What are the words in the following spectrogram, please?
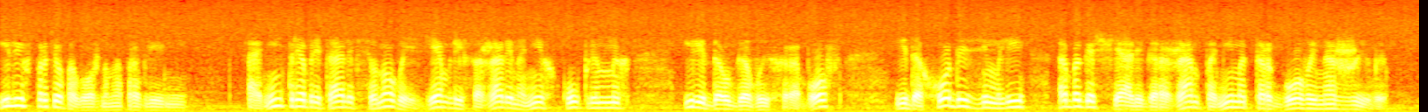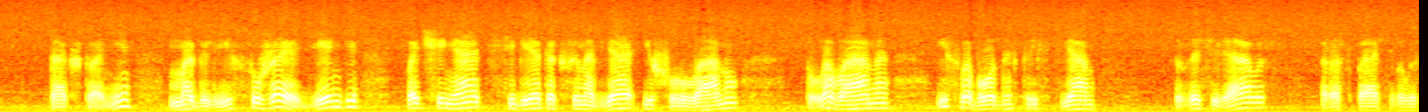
или в противоположном направлении. Они приобретали все новые земли и сажали на них купленных или долговых рабов, и доходы земли обогащали горожан помимо торговой наживы. Так что они могли, сужая деньги, подчинять себе, как сыновья Ишулану, Лавана и свободных крестьян, заселялась, распахивалась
